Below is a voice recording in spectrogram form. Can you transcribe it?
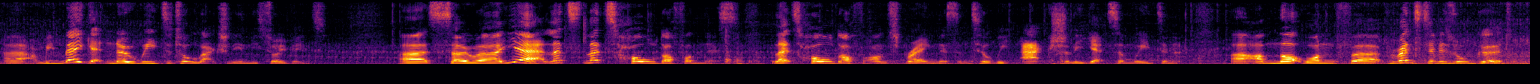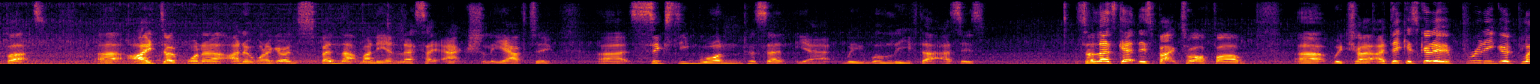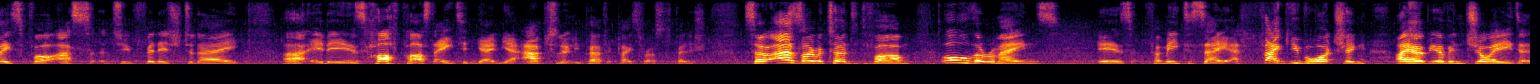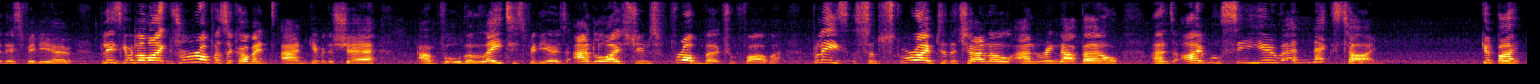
Uh, we may get no weeds at all actually in these soybeans. Uh, so yeah, let's let's hold off on this. Let's hold off on spraying this until we actually get some weeds in it. I'm not one for preventative is all good, but I don't want to. I don't want to go and spend that money unless I actually have to. 61%. Uh, yeah, we will leave that as is. So let's get this back to our farm, uh, which I think is going to be a pretty good place for us to finish today. Uh, it is half past eight in game. Yeah, absolutely perfect place for us to finish. So as I return to the farm, all that remains is for me to say a thank you for watching. I hope you have enjoyed this video. Please give it a like, drop us a comment, and give it a share. And for all the latest videos and live streams from Virtual Farmer, please subscribe to the channel and ring that bell. And I will see you next time. Goodbye.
